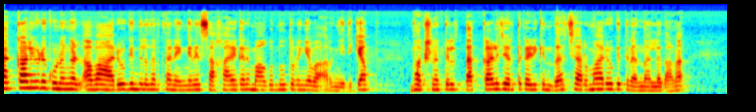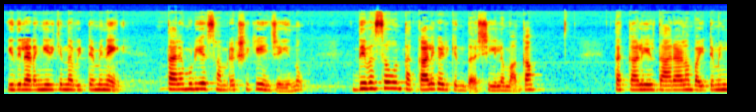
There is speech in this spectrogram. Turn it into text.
തക്കാളിയുടെ ഗുണങ്ങൾ അവ ആരോഗ്യം നിലനിർത്താൻ എങ്ങനെ സഹായകരമാകുന്നു തുടങ്ങിയവ അറിഞ്ഞിരിക്കാം. ഭക്ഷണത്തിൽ തക്കാളി ചേർത്ത് കഴിക്കുന്നത് ചർമ്മാരോഗ്യത്തിന് നല്ലതാണ്. ഇതിലടങ്ങിയിരിക്കുന്ന വിറ്റമിൻ എ തലമുടിയെ സംരക്ഷിക്കുകയും ചെയ്യുന്നു. ദിവസവും തക്കാളി കഴിക്കുന്നത് ശീലമാക്കാം. തക്കാളിയിൽ ധാരാളം വൈറ്റമിൻ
